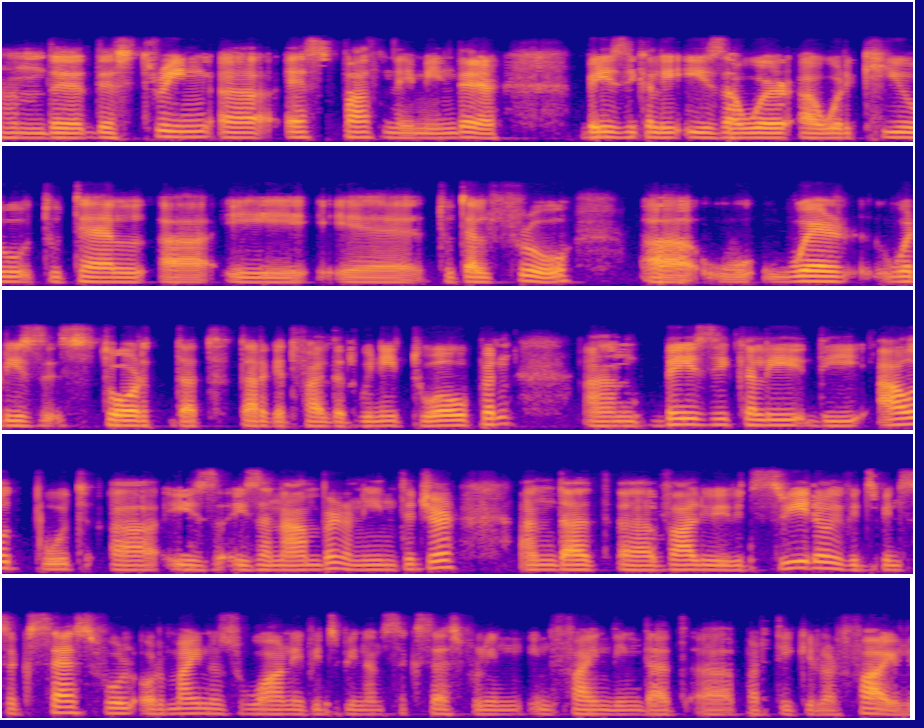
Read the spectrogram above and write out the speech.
and the, the string uh, s path name in there basically is our our queue to tell uh, a, a, to tell Frew uh, where where is stored that target file that we need to open. And basically the output uh, is is a number an integer and that uh, value if it's zero if it's been successful or minus one if it's been unsuccessful in in finding that uh, particular file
